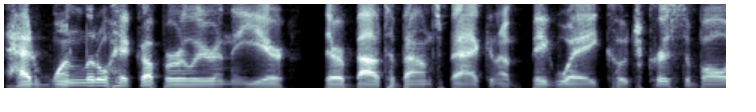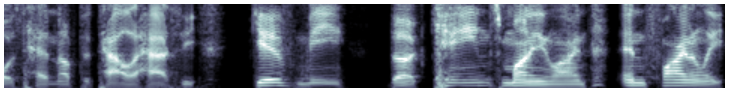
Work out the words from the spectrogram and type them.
had one little hiccup earlier in the year. They're about to bounce back in a big way. Coach Cristobal is heading up to Tallahassee. Give me the Canes money line. And finally,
